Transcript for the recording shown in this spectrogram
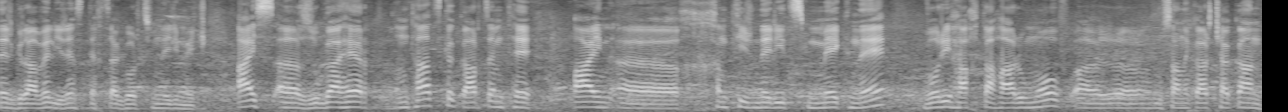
ներգրավել իրենց ստեղծագործությունների մեջ։ Այս զուգահեռ ընթացքը կարծեմ թե այն խնդիրներից մեկն է, որի հաղթահարումով լուսանկարչական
